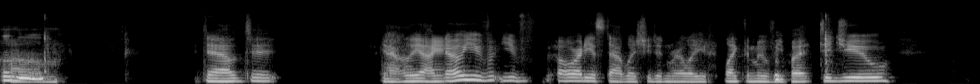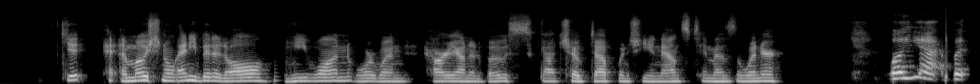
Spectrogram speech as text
Mhm. Um, now, to now, yeah, I know you've you've already established you didn't really like the movie, but did you get emotional any bit at all when he won, or when Ariana DeBose got choked up when she announced him as the winner? Well, yeah, but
